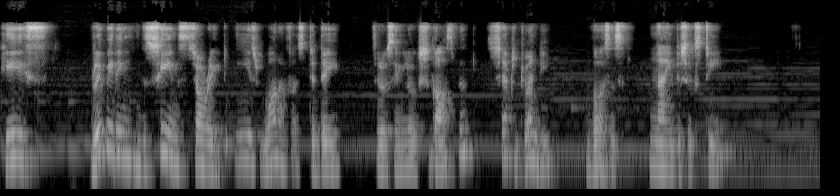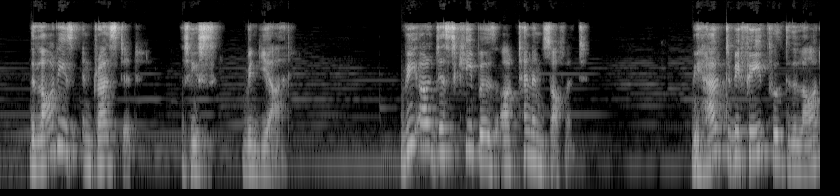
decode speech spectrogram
He is repeating the same story to each one of us today through St. Luke's Gospel, chapter 20, verses 9 to 16. The Lord is entrusted as His vineyard. We are just keepers or tenants of it. We have to be faithful to the Lord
